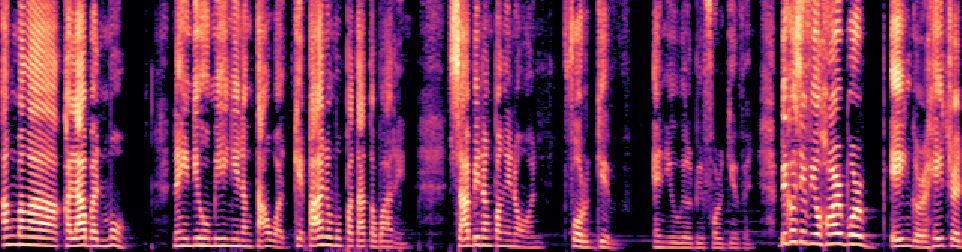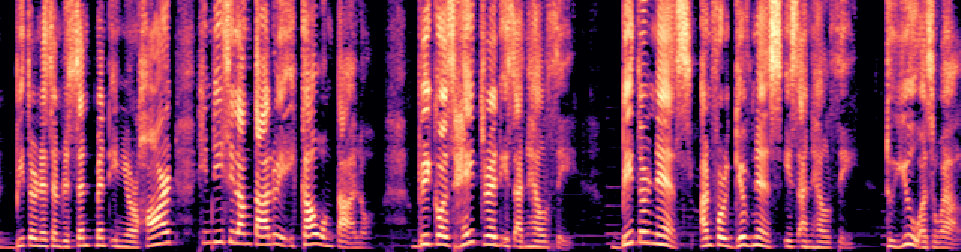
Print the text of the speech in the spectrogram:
ang mga kalaban mo na hindi humihingi ng tawad? Paano mo patatawarin? Sabi ng Panginoon, forgive and you will be forgiven. Because if you harbor anger, hatred, bitterness, and resentment in your heart, hindi sila ang talo eh, ikaw ang talo. Because hatred is unhealthy. Bitterness, unforgiveness is unhealthy to you as well.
